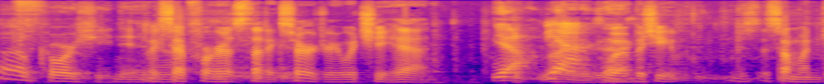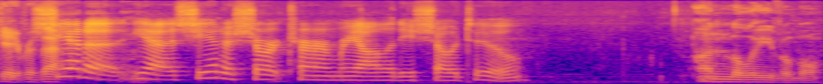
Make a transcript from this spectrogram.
Of course she did. Except for aesthetic surgery, which she had, Yeah, Yeah. right, exactly. Well, but she someone gave her that. She had a yeah, she had a short term reality show too. Unbelievable.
